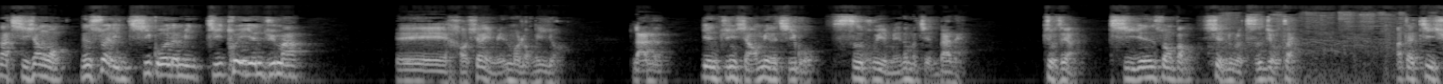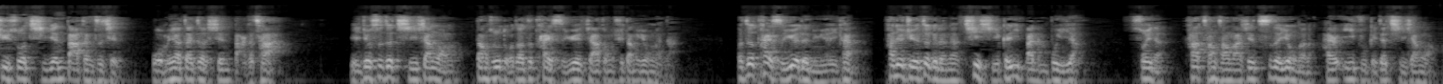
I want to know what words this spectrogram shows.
那齐襄王能率领齐国人民击退燕军吗？哎，好像也没那么容易哦。然而，燕军想要灭了齐国，似乎也没那么简单呢。就这样，齐燕双方陷入了持久战。啊，在继续说齐燕大战之前，我们要在这先打个岔，也就是这齐襄王当初躲到这太史乐家中去当佣人呐、啊，而这太史乐的女儿一看，她就觉得这个人呢气息跟一般人不一样，所以呢，她常常拿些吃的用的呢，还有衣服给这齐襄王。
